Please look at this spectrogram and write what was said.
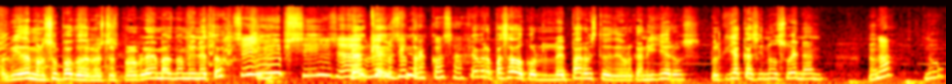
Olvidémonos un poco de nuestros problemas, ¿no, mi neto? Sí, pues sí, ya ¿Qué- hablemos qué- de otra cosa. ¿Qué habrá pasado con el paro este de organilleros? Porque ya casi no suenan. ¿No? ¿No? ¿No?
